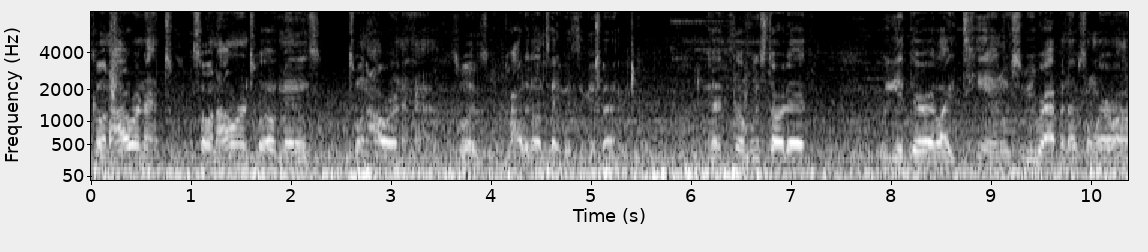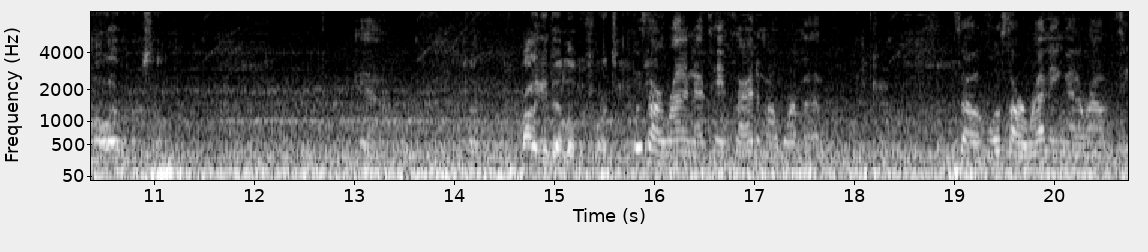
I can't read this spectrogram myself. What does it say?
So an hour and a, so an hour and twelve minutes to an hour and a half is what it's probably gonna take us to get back. Okay, so if we start at, we get there at like ten, we should be wrapping up somewhere around eleven or so. Yeah. Okay. Probably get there a little before ten. We start running at 10 because I do my warm up. Okay. So we'll start running at around 10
